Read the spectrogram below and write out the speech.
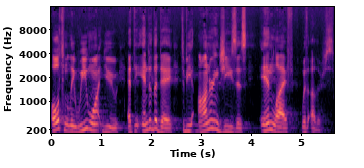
Ultimately, we want you at the end of the day to be honoring Jesus in life with others,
